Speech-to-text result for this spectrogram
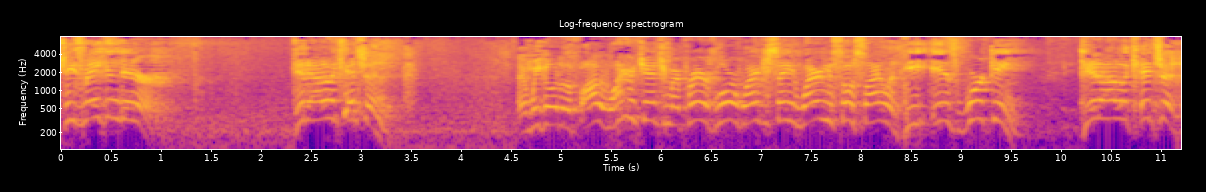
She's making dinner. Get out of the kitchen. And we go to the Father, why aren't you answering my prayers? Lord, why aren't you saying, why are you so silent? He is working. Get out of the kitchen.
